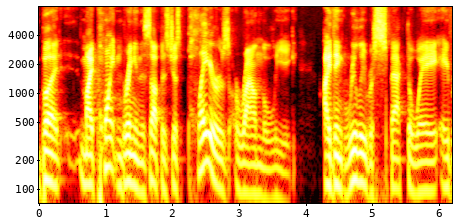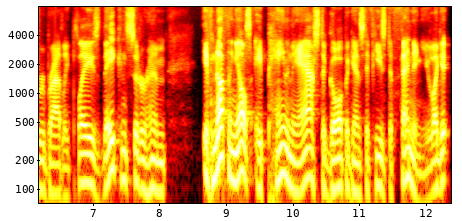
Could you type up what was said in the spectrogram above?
But my point in bringing this up is just players around the league, I think, really respect the way Avery Bradley plays. They consider him, if nothing else, a pain in the ass to go up against if he's defending you. Like it,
